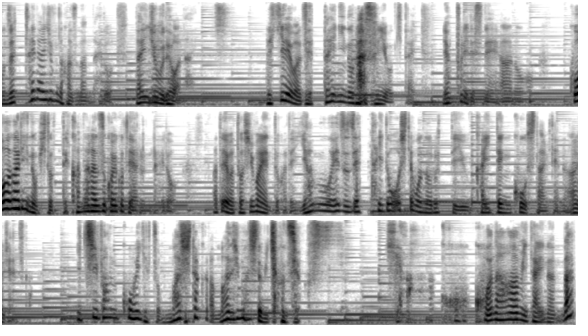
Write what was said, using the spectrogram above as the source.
もう絶対大丈夫なはずなんだけど、大丈夫ではない。できれば絶対に乗らずにおきたい。やっぱりですね、あの、怖がりの人って必ずこういうことやるんだけど、例えば豊島園とかでやむを得ず絶対どうしても乗るっていう回転コースターみたいなのあるじゃないですか。一番怖いやつを真下からまじまじと見ちゃうんですよ。いやー、ここなーみたいな、な、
